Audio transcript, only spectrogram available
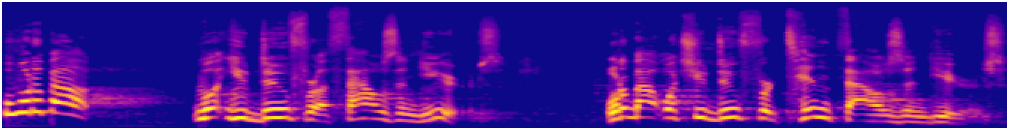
Well, what about what you do for a thousand years? What about what you do for 10,000 years?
